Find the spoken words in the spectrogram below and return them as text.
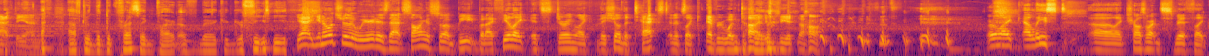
at the end. After the depressing part of American Graffiti. Yeah, you know what's really weird is that song is so upbeat, but I feel like it's during like they show the text and it's like everyone died in Vietnam. or like at least uh, like Charles Martin Smith like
